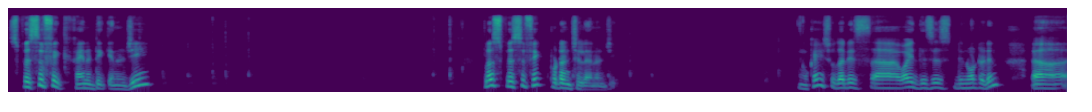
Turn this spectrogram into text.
specific kinetic energy plus specific potential energy. Okay. So, that is uh, why this is denoted in uh,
